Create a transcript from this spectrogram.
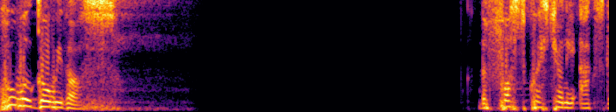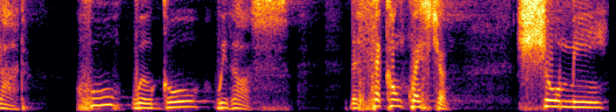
Who Who will go with us? The first question he asks God Who will go with us? The second question Show me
